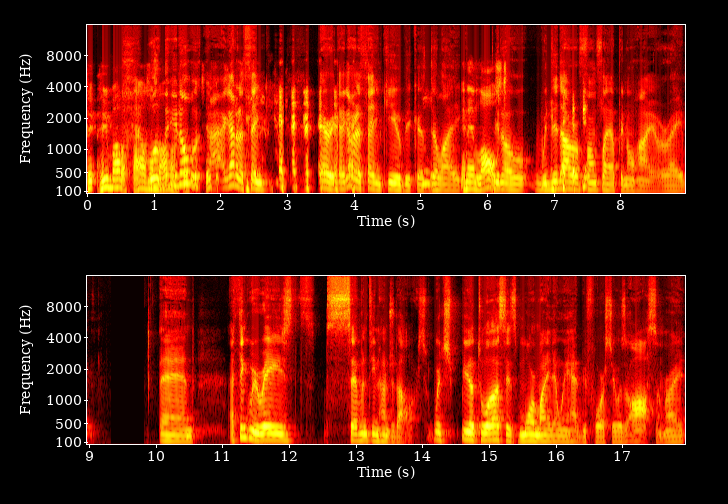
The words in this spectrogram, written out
Who, who bought a thousand well, dollars you know, worth of tickets I gotta thank Eric. I gotta thank you because they're like, and then lost? you know, we did our fun fly up in Ohio, right? And I think we raised seventeen hundred dollars, which you know to us is more money than we had before, so it was awesome, right?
